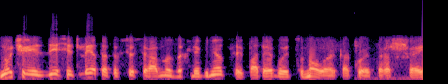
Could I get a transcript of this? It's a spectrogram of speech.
Но через 10 лет это все все равно захлебнется и потребуется новое какое-то расширение.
